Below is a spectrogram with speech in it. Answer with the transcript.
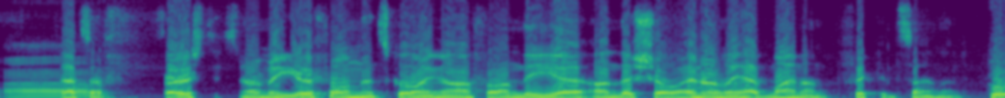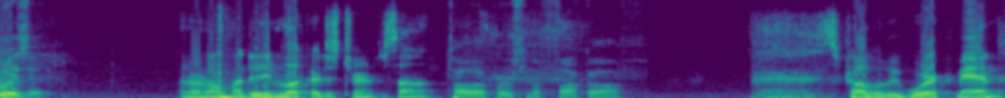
Um, That's a first. It's normally your phone that's going off on the uh, on the show. I normally have mine on freaking silent. who is it? I don't know. I didn't even look. I just turned it to silent. Tell that person to fuck off. It's probably work, man.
